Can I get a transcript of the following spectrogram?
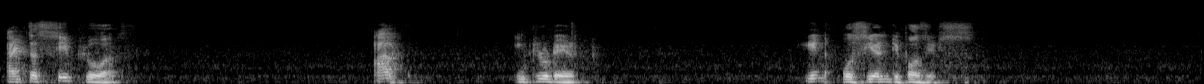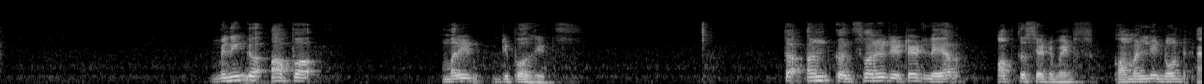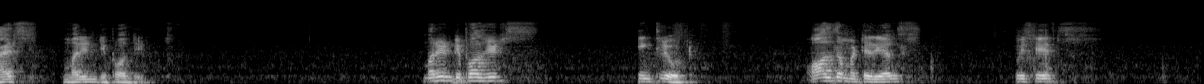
at the sea floor. Are included in ocean deposits. Meaning of uh, marine deposits. The unconsolidated layer of the sediments commonly known as marine deposits. Marine deposits include all the materials which is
